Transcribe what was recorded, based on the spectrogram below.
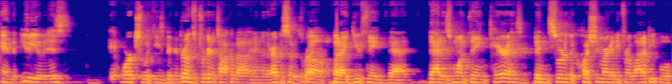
And the beauty of it is it works with these bigger drones, which we're going to talk about in another episode as well. But I do think that that is one thing. Terra has been sort of the question mark, I think, for a lot of people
